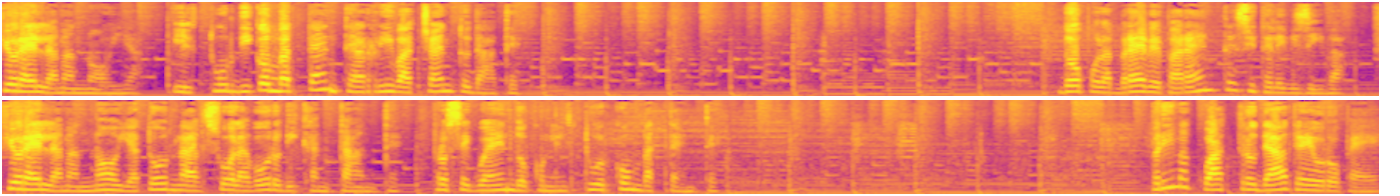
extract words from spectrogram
Fiorella Mannoia, il tour di combattente arriva a 100 date. Dopo la breve parentesi televisiva, Fiorella Mannoia torna al suo lavoro di cantante, proseguendo con il tour combattente. Prima quattro date europee.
